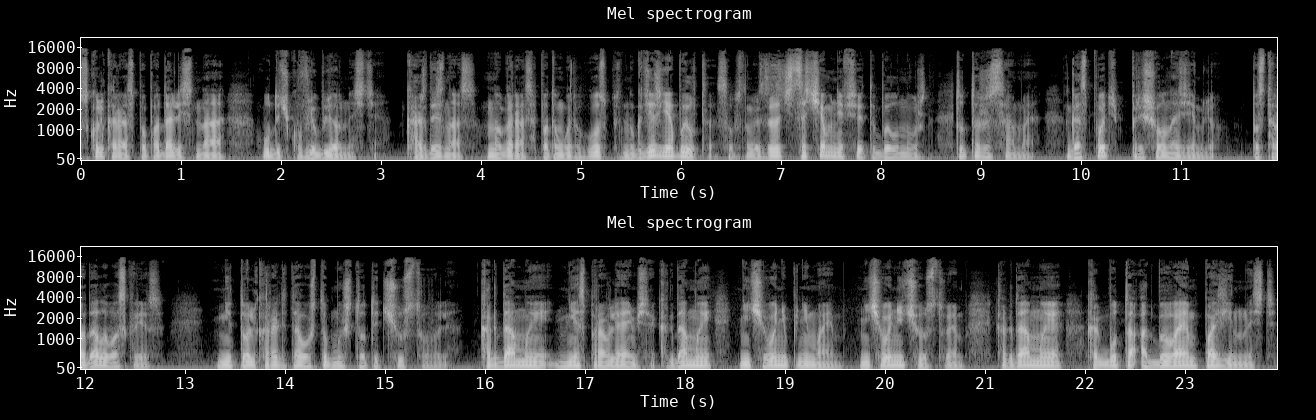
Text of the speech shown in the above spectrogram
сколько раз попадались на удочку влюбленности. Каждый из нас много раз. А потом говорил, господи, ну где же я был-то? Собственно говоря, зачем мне все это было нужно? Тут то же самое. Господь пришел на землю, пострадал и воскрес. Не только ради того, чтобы мы что-то чувствовали. Когда мы не справляемся, когда мы ничего не понимаем, ничего не чувствуем, когда мы как будто отбываем повинность,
